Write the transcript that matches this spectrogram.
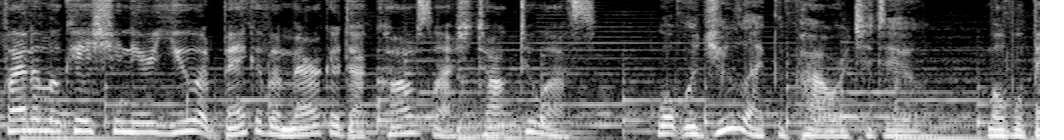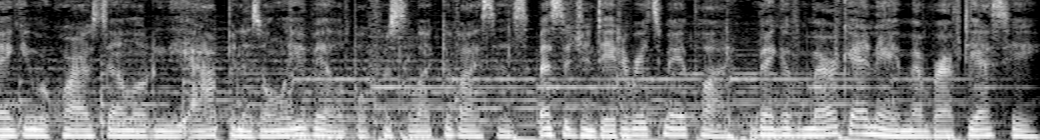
Find a location near you at bankofamerica.com slash talk to us. What would you like the power to do? Mobile banking requires downloading the app and is only available for select devices. Message and data rates may apply. Bank of America and a member FDIC.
